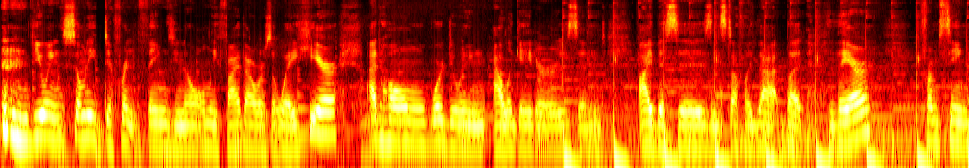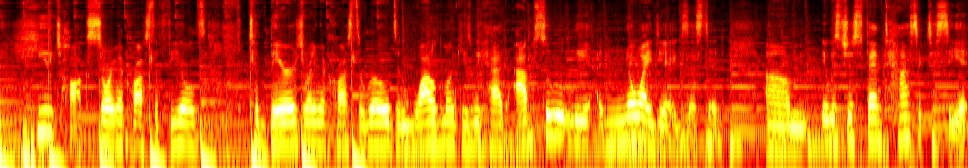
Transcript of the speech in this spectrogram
viewing so many different things, you know, only five hours away. Here at home, we're doing alligators and ibises and stuff like that, but there, from seeing huge hawks soaring across the fields to bears running across the roads and wild monkeys we had absolutely no idea existed. Um, it was just fantastic to see it.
